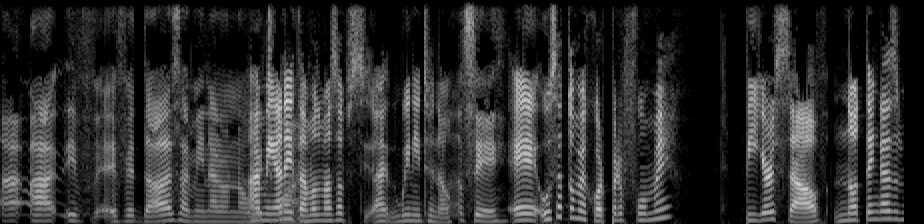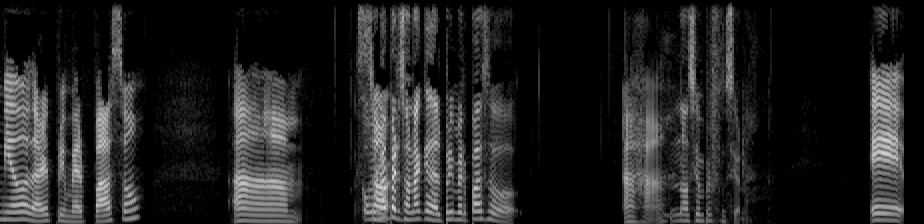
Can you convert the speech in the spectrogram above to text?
Uh, uh, if, if it does, I mean, I don't know. Amiga, necesitamos más opciones. We need to know. Sí. Eh, usa tu mejor perfume. Be yourself. No tengas miedo a dar el primer paso. Um, Como so- una persona que da el primer paso, Ajá. no siempre funciona. Eh,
